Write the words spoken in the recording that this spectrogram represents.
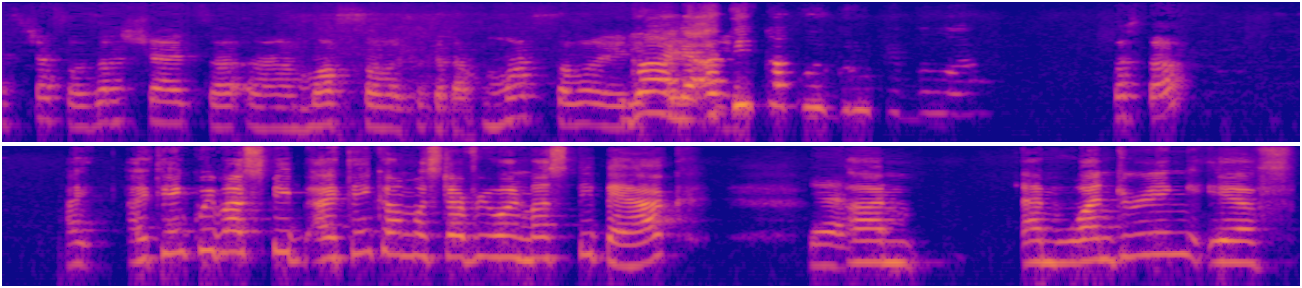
А сейчас возвращается э, массовое, как это, массовое Галя, а решение. ты в какой группе была? Что-что? I, I think we must be, I think almost everyone must be back. Yeah. I'm, I'm wondering if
